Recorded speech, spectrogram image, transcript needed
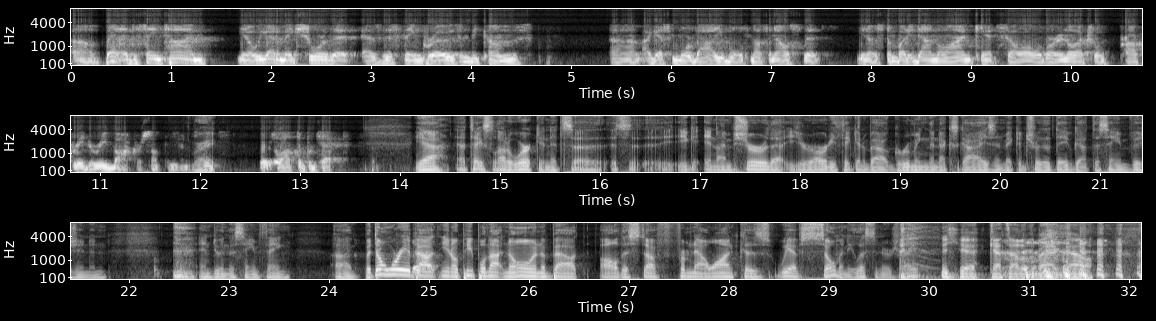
uh, but at the same time, you know, we got to make sure that as this thing grows and becomes, uh, I guess, more valuable, if nothing else, that you know somebody down the line can't sell all of our intellectual property to Reebok or something. Right. There's a lot to protect. Yeah, that takes a lot of work, and it's uh, it's uh, and I'm sure that you're already thinking about grooming the next guys and making sure that they've got the same vision and and doing the same thing. Uh, but don't worry about you know people not knowing about all this stuff from now on because we have so many listeners, right? yeah. Cat's out of the bag now.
